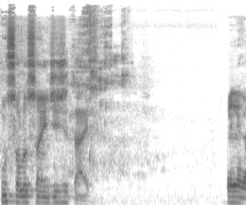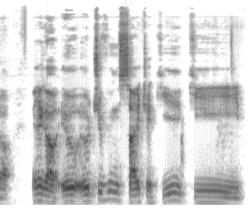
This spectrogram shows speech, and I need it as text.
com soluções digitais. Bem legal. Bem legal. Eu, eu tive um insight aqui que,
